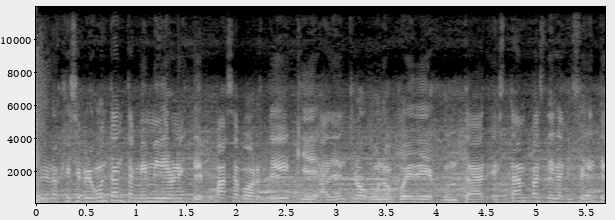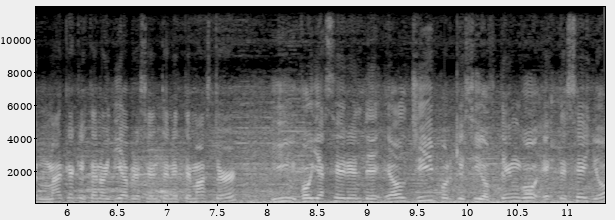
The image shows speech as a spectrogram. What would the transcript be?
Para los que se preguntan, también me dieron este pasaporte que adentro uno puede juntar estampas de las diferentes marcas que están hoy día presentes en este Master. Y voy a hacer el de LG porque si obtengo este sello,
